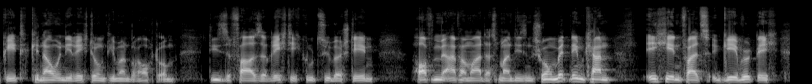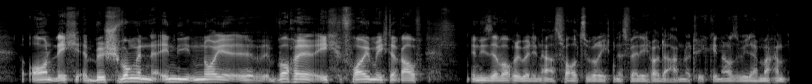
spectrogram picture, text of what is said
geht genau in die Richtung, die man braucht, um diese Phase richtig gut zu überstehen. Hoffen wir einfach mal, dass man diesen Schwung mitnehmen kann. Ich jedenfalls gehe wirklich ordentlich beschwungen in die neue äh, Woche. Ich freue mich darauf, in dieser Woche über den HSV zu berichten. Das werde ich heute Abend natürlich genauso wieder machen.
